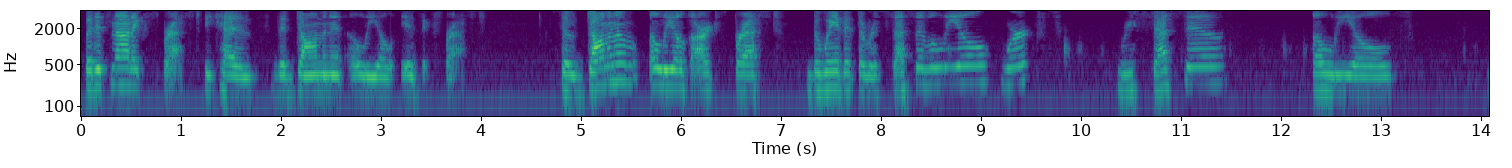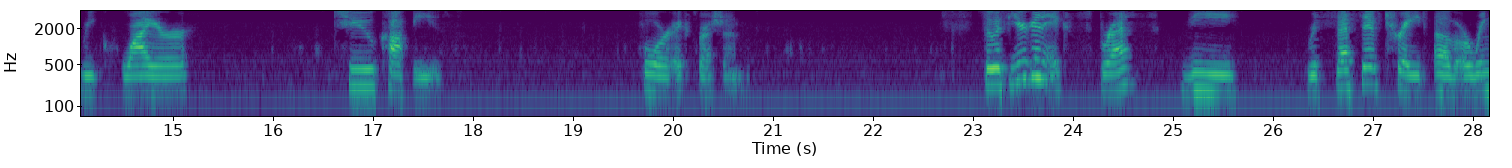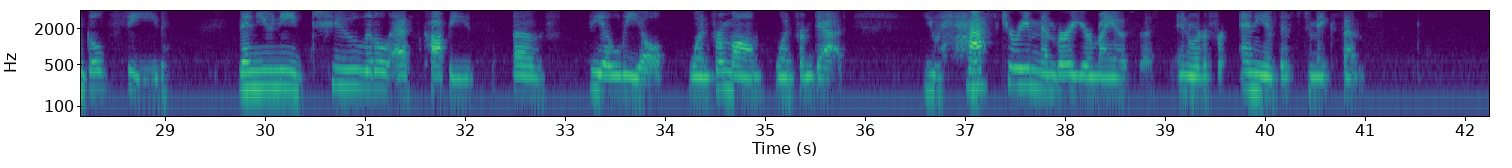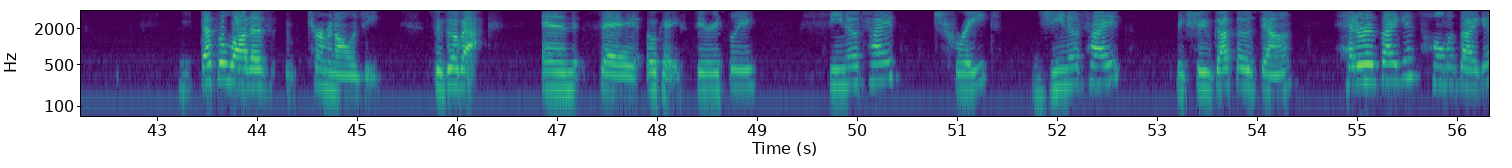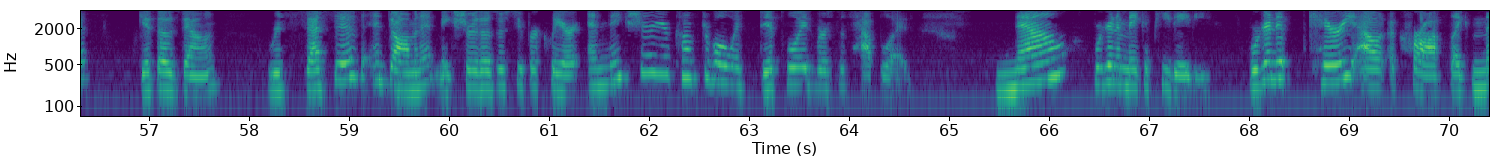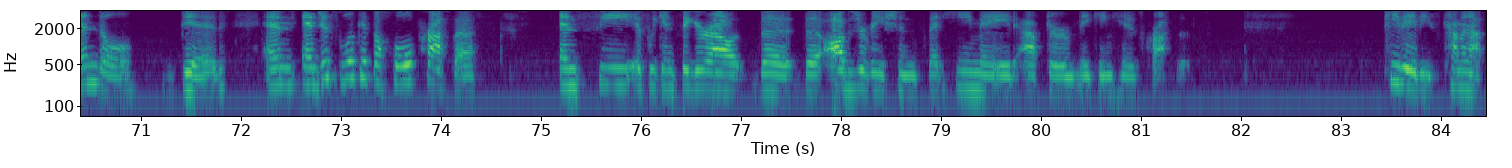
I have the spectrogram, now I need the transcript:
but it's not expressed because the dominant allele is expressed. So dominant alleles are expressed the way that the recessive allele works. Recessive alleles require two copies for expression. So if you're going to express the recessive trait of a wrinkled seed, then you need two little s copies of the allele, one from mom, one from dad. You have to remember your meiosis in order for any of this to make sense. That's a lot of terminology. So go back and say, okay, seriously, phenotype, trait, genotype, make sure you've got those down. Heterozygous, homozygous, get those down. Recessive and dominant, make sure those are super clear, and make sure you're comfortable with diploid versus haploid. Now we're going to make a pea baby. We're going to carry out a cross like Mendel did and, and just look at the whole process and see if we can figure out the, the observations that he made after making his crosses. pea babies coming up.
